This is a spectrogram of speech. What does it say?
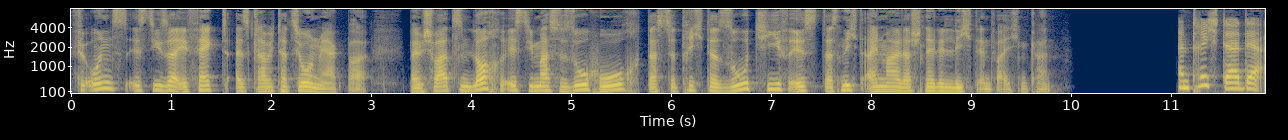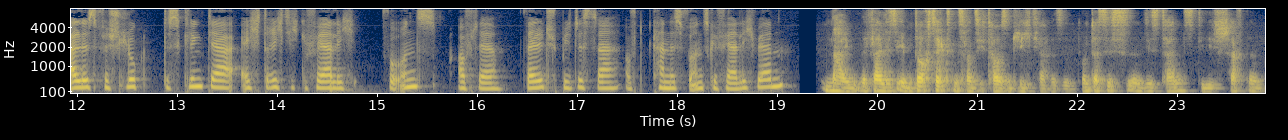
Für uns ist dieser Effekt als Gravitation merkbar. Beim schwarzen Loch ist die Masse so hoch, dass der Trichter so tief ist, dass nicht einmal das schnelle Licht entweichen kann. Ein Trichter, der alles verschluckt, das klingt ja echt richtig gefährlich für uns auf der Welt spielt es da, kann es für uns gefährlich werden? Nein, weil es eben doch 26.000 Lichtjahre sind. Und das ist eine Distanz, die schafft man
